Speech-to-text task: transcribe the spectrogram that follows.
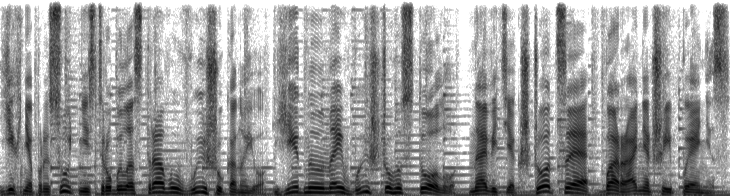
Їхня присутність робила страву вишуканою, гідною найвищого столу, навіть якщо це баранячий пеніс.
